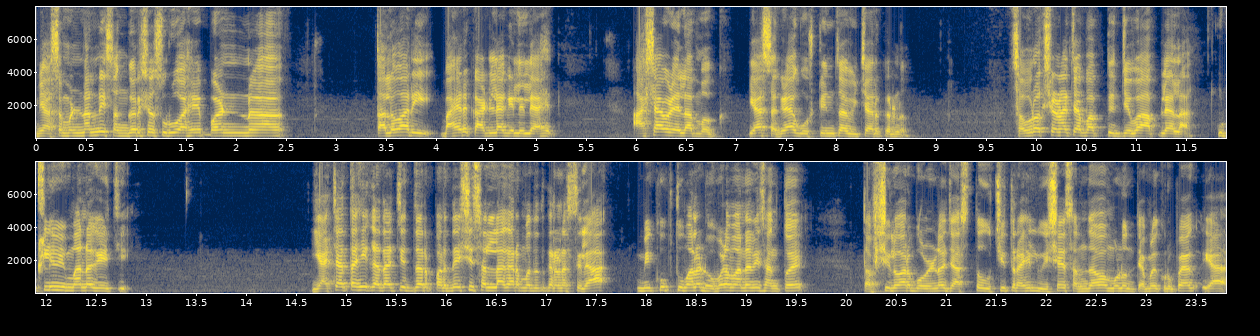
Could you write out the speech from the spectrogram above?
मी असं म्हणणार नाही संघर्ष सुरू आहे पण तलवारी बाहेर काढल्या गेलेल्या आहेत. अशा वेळेला मग या सगळ्या गोष्टींचा विचार करणं संरक्षणाच्या बाबतीत जेव्हा आपल्याला कुठली विमानं घ्यायची याच्यातही कदाचित जर परदेशी सल्लागार मदत करणार असतील हा मी खूप तुम्हाला ढोबळ मानाने सांगतोय तपशीलवार बोलणं जास्त उचित राहील विषय समजावा म्हणून. त्यामुळे कृपया या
